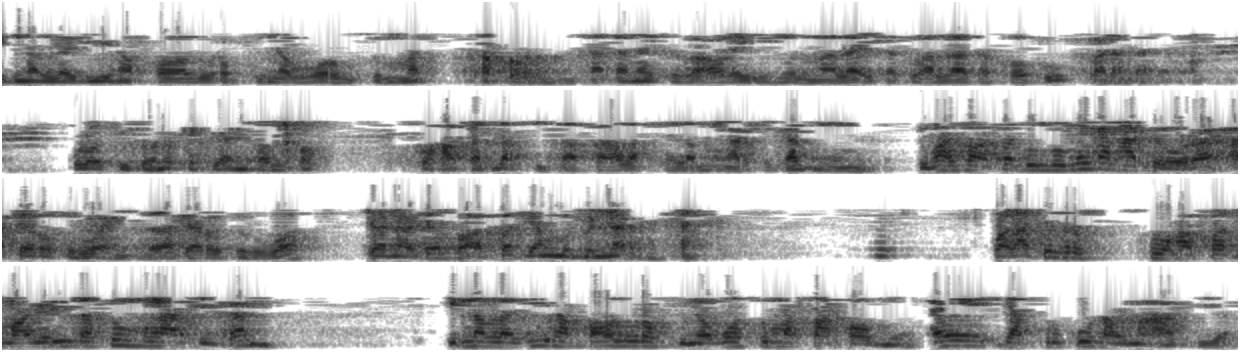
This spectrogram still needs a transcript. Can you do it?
Innal ladzina qalu rabbuna wa summa taqaw. Satana sura alaihimul malaikatu alla taqafu wa la Kalau di sana sekian contoh sahabat lah bisa salah dalam mengartikan umum. Cuma sahabat untungnya kan ada orang, ada Rasulullah, ada Rasulullah, dan ada sahabat yang membenarkan. Walhasil terus sahabat mayoritas itu mengartikan Innal ladzina qalu rabbuna wa summa taqamu eh yatrukuna al-ma'asiyah.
